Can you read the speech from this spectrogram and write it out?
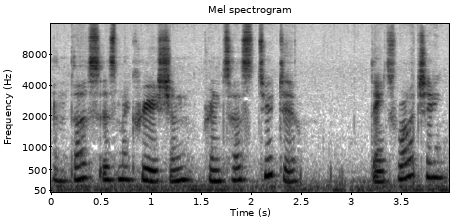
And thus is my creation, Princess Tutu. Thanks for watching.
